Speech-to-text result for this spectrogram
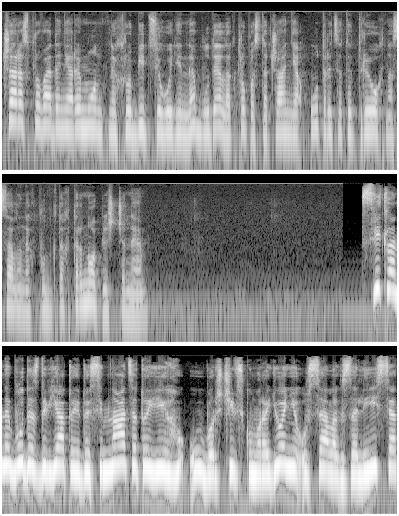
Через проведення ремонтних робіт сьогодні не буде електропостачання у 33 населених пунктах Тернопільщини. Світла не буде з 9 до 17 у Борщівському районі у селах Залісся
